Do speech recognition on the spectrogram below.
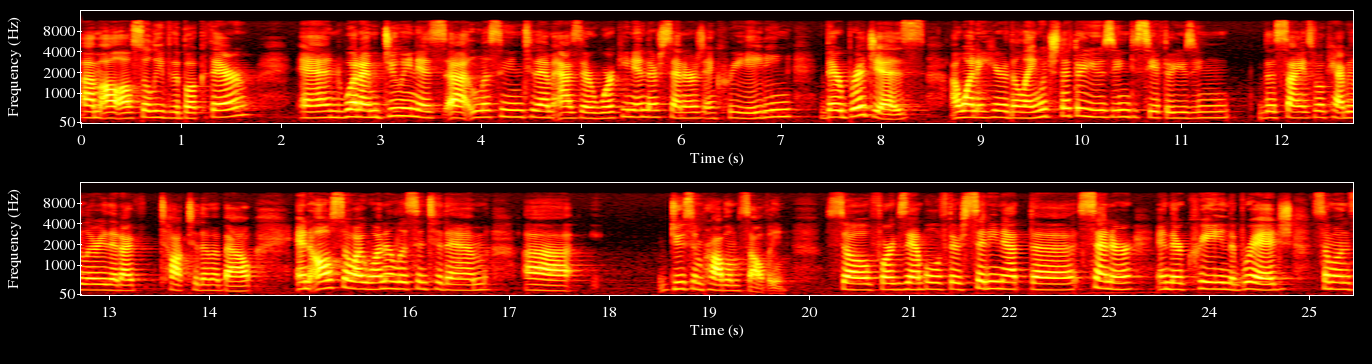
Um, I'll also leave the book there. And what I'm doing is uh, listening to them as they're working in their centers and creating their bridges. I want to hear the language that they're using to see if they're using the science vocabulary that I've talked to them about. And also I want to listen to them uh, do some problem solving. So for example, if they're sitting at the center and they're creating the bridge, someone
